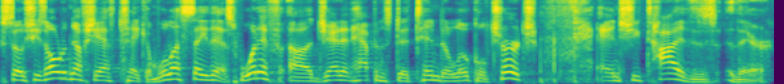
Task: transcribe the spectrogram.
So she's old enough she has to take them. Well, let's say this. What if uh, Janet happens to attend a local church and she tithes there?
